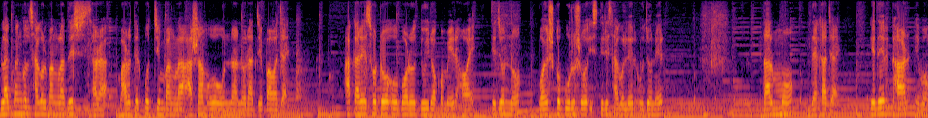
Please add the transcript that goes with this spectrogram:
ব্ল্যাক বেঙ্গল ছাগল বাংলাদেশ ছাড়া ভারতের পশ্চিম বাংলা, আসাম ও অন্যান্য রাজ্যে পাওয়া যায়। আকারে ছোট ও বড় দুই রকমের হয়। এজন্য বয়স্ক পুরুষ ও স্ত্রী ছাগলের ওজনের তারম্য দেখা যায়। এদের ঘাড় এবং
